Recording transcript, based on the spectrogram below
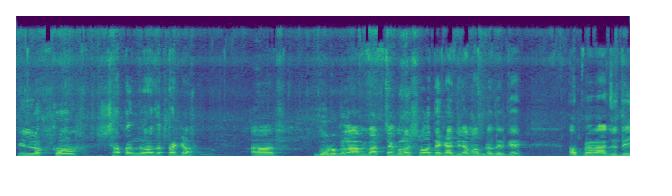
তিন লক্ষ সাতান্ন হাজার টাকা। আর গরুগুলো আমি বাচ্চাগুলো সহ দেখাই দিলাম আপনাদেরকে। আপনারা যদি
